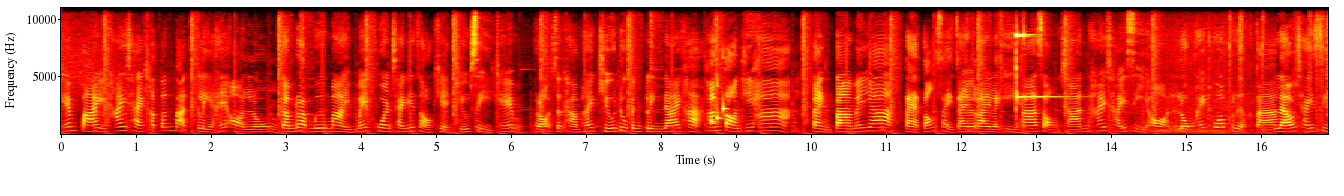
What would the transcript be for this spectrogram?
เข้มไปให้ใช้คัตติ้ลบัดเกลี่ยให้อ่อนลงสำหรับมือใหม่ไม่ควรใช้ดินสอเขียนคิ้วสีเข้ม เพราะจะทำให้คิ้วดูเป็นปลิงได้ค่ะ ขั้นตอนที่ 5 แต่งตาไม่ยากแต่ต้องใส่ใจรายละเอียด ตาสองชั้นให้ใช้สีอ่อนลงให้ทั่วเปลือกตา แล้วใช้สี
